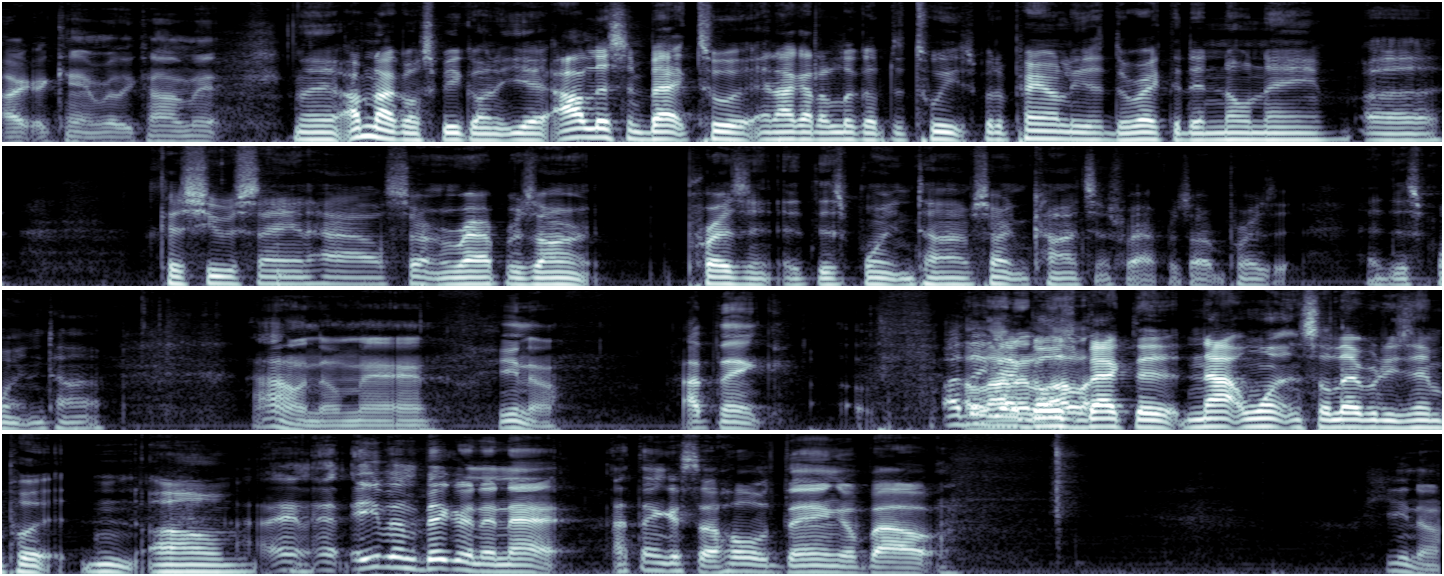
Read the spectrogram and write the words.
I, I can't really comment. Man, I'm not gonna speak on it yet. I'll listen back to it, and I gotta look up the tweets. But apparently, it's directed at Noname, uh, because she was saying how certain rappers aren't present at this point in time. Certain conscious rappers aren't present at this point in time. I don't know, man. You know, I think I think that of- goes back to not wanting celebrities' input. Um, even bigger than that, I think it's a whole thing about, you know,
